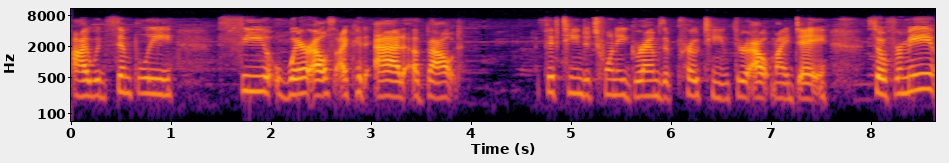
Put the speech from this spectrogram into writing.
I would simply see where else I could add about 15 to 20 grams of protein throughout my day. So for me,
